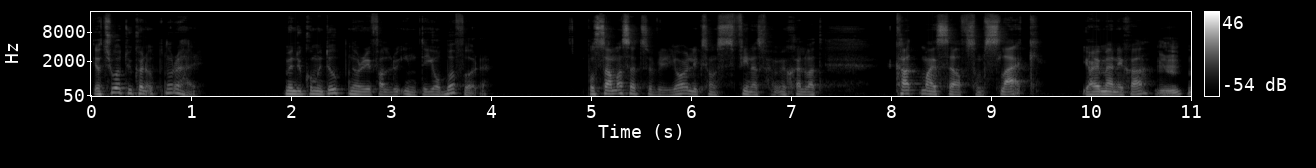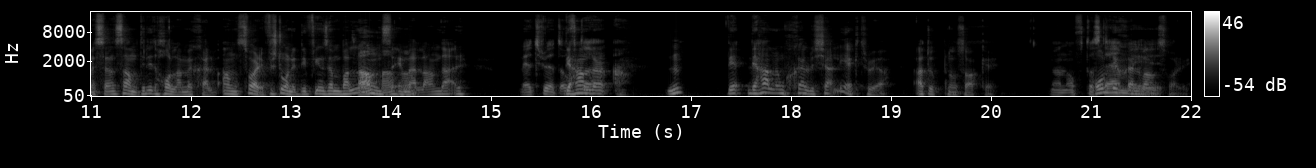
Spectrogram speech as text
Jag tror att du kan uppnå det här. Men du kommer inte uppnå det ifall du inte jobbar för det. På samma sätt så vill jag liksom finnas för mig själv att cut myself som slack. Jag är människa. Mm. Men sen samtidigt hålla mig själv ansvarig. Förstår ni? Det finns en balans Ja, ja, ja. emellan där. Men jag tror att Det ofta... handlar- ah, Det, det handlar om självkärlek tror jag. Att uppnå saker. Men oftast Håll dig själv ju, ansvarig.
